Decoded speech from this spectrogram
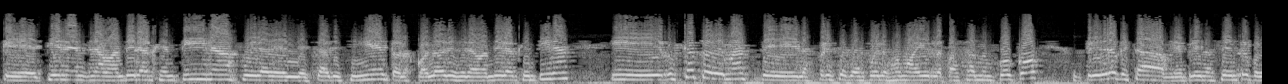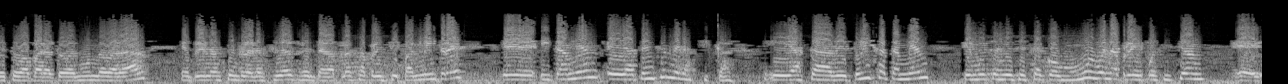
que tienen la bandera argentina fuera del establecimiento, los colores de la bandera argentina, y rescato además de las precios que después los vamos a ir repasando un poco. Primero que está en pleno centro, porque esto va para todo el mundo, ¿verdad? En pleno centro de la ciudad, frente a la plaza principal Mitre, eh, y también eh, la atención de las chicas, y hasta de tu hija también, que muchas veces está con muy buena predisposición, eh,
